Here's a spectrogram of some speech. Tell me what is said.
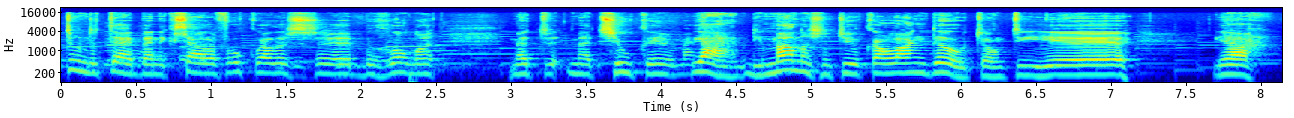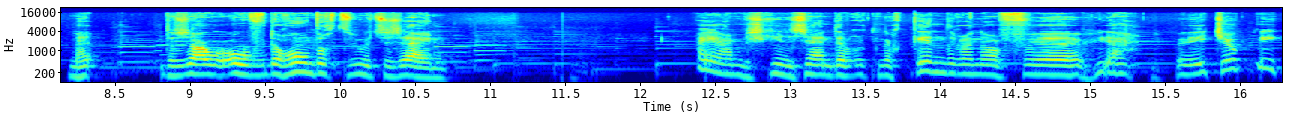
Toen de tijd ben ik zelf ook wel eens begonnen met, met zoeken. Ja, die man is natuurlijk al lang dood. Want die, ja, er zouden over de honderd moeten zijn. Maar ja, misschien zijn er ook nog kinderen of, uh, ja, weet je ook niet.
